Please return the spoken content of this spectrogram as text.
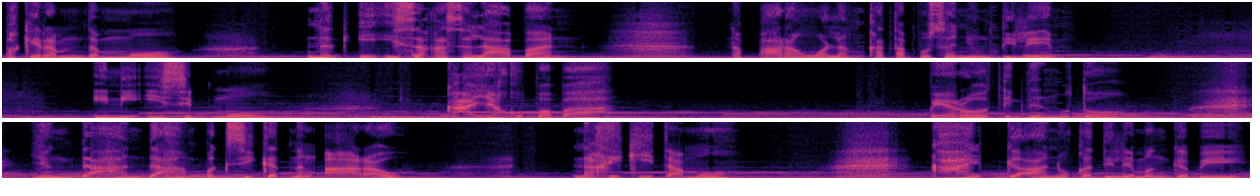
Pakiramdam mo, nag-iisa ka sa laban, na parang walang katapusan yung dilim. Iniisip mo, kaya ko pa ba? Pero tignan mo to, yung dahan-dahang pagsikat ng araw, nakikita mo? Kahit gaano kadilim ang gabi,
